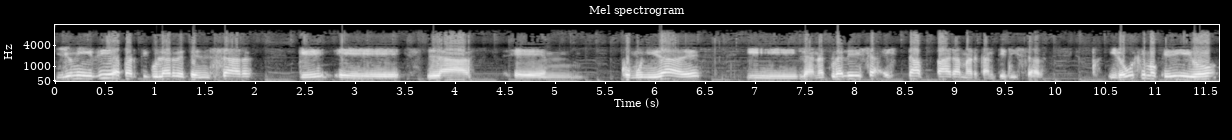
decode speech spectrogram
y una idea particular de pensar que eh, las em, comunidades y la naturaleza está para mercantilizar. Y lo último que digo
